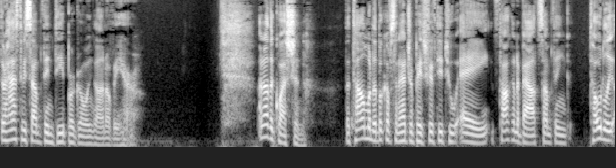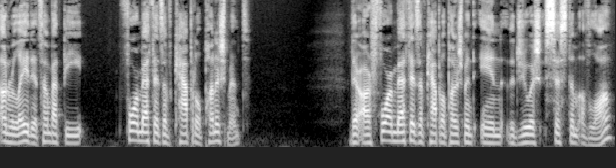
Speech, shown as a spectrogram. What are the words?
There has to be something deeper going on over here. Another question. The Talmud, the book of Sanhedrin, page 52a, it's talking about something totally unrelated. It's talking about the four methods of capital punishment. There are four methods of capital punishment in the Jewish system of law.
